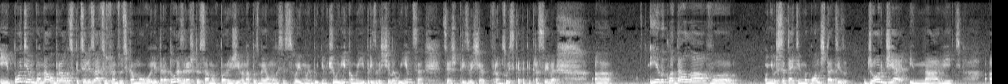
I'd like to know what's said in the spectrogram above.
І потім вона обрала спеціалізацію французька мова і література. Зрештою, саме в Парижі вона познайомилася зі своїм майбутнім чоловіком. Її прізвище Легуїн, це, це ж прізвище французьке, таке красиве. Е, І викладала в університеті Мекон в штаті Джорджія і навіть е,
